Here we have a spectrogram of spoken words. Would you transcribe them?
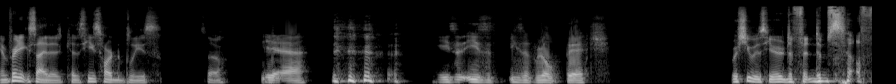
I'm pretty excited because he's hard to please. So Yeah, he's a, he's a, he's a real bitch. wish he was here to defend himself.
